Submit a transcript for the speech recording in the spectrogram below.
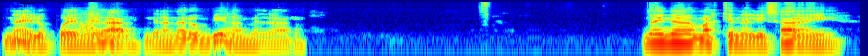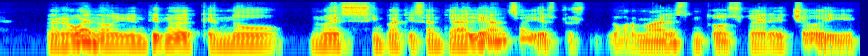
nadie lo puede negar, le ganaron bien a Melgar. No hay nada más que analizar ahí. Pero bueno, yo entiendo que no, no es simpatizante de Alianza y esto es normal, está en todo su derecho y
